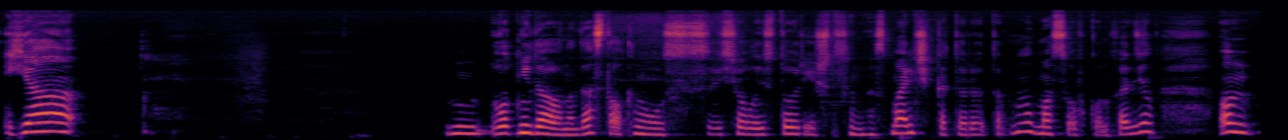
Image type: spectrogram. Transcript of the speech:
я вот недавно, да, столкнулась с веселой историей, что у нас мальчик, который там, ну, в массовку он ходил, он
